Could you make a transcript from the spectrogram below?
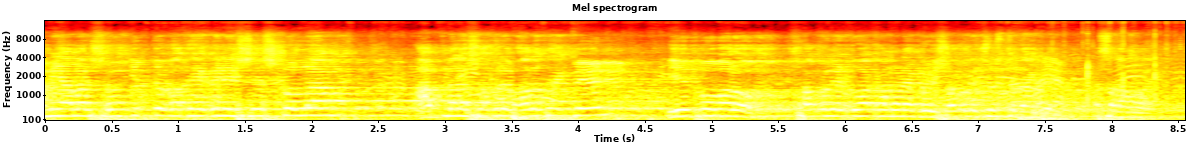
আমি আমার সংক্ষিপ্ত কথা এখানে শেষ করলাম। আপনারা সকলে ভালো থাকবেন। ঈদ মোবারক। সকলের দোয়া কামনা করি। সকলে সুস্থ থাকবেন। আসসালামু আলাইকুম।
